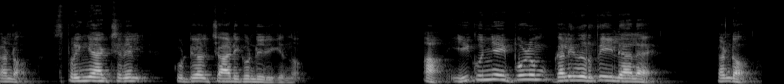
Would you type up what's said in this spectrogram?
കണ്ടോ? സ്പ്രിങ് ആക്ഷനിൽ കുട്ടികൾ ചാടിക്കൊണ്ടിരിക്കുന്നു. ആ ഈ കുഞ്ഞ് ഇപ്പോഴും കളി നിർത്തിയില്ല അല്ലേ? കണ്ടോ?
